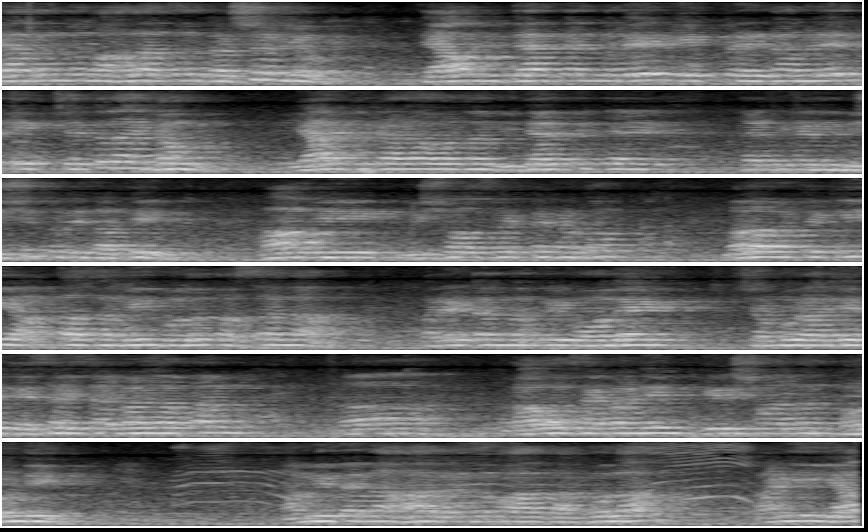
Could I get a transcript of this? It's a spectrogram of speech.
या रंगमहालाचं दर्शन घेऊन त्या विद्यार्थ्यांमध्ये एक प्रेरणा मिळेल एक चेतना घेऊन या ठिकाणावर विद्यार्थी ते त्या ठिकाणी निश्चितपणे जातील हा मी विश्वास व्यक्त करतो. मला वाटतं की आताच आम्ही बोलत असताना पर्यटन मंत्री महोदय शंभूराजे देसाई साहेबांना पण रावत साहेबांनी गिरीश महाजन भोंडी आम्ही त्यांना हा रंगमहाल दाखवला आणि या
